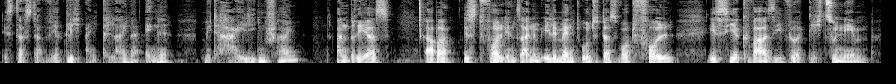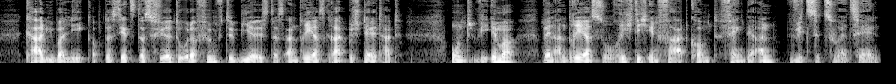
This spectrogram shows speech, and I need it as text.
Ist das da wirklich ein kleiner Engel mit Heiligenschein? Andreas aber ist voll in seinem Element und das Wort voll ist hier quasi wörtlich zu nehmen. Karl überlegt, ob das jetzt das vierte oder fünfte Bier ist, das Andreas grad bestellt hat. Und wie immer, wenn Andreas so richtig in Fahrt kommt, fängt er an, Witze zu erzählen.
